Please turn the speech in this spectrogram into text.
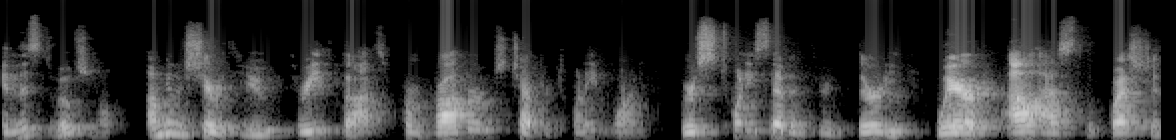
In this devotional, I'm going to share with you three thoughts from Proverbs chapter 21, verses 27 through 30, where I'll ask the question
